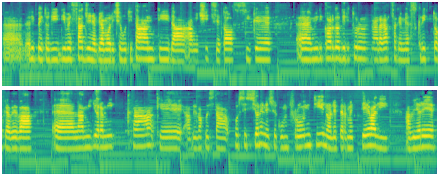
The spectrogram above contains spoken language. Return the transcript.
eh, ripeto, di, di messaggi ne abbiamo ricevuti tanti, da amicizie tossiche. Eh, mi ricordo addirittura una ragazza che mi ha scritto che aveva eh, la migliore amica che aveva questa possessione nei suoi confronti, non le permetteva di avere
